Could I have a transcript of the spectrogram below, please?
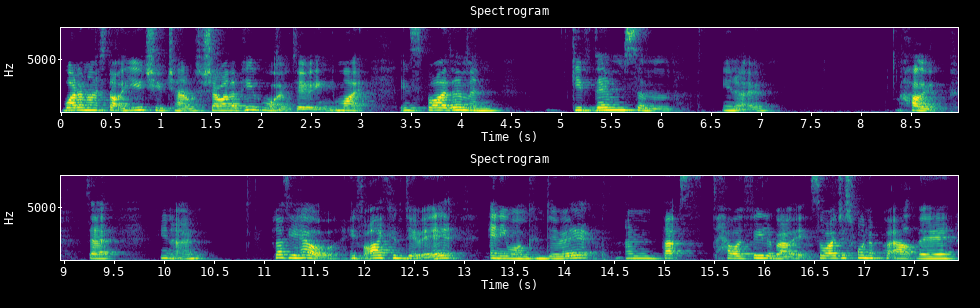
why don't I start a YouTube channel to show other people what I'm doing? It might inspire them and give them some, you know, hope that, you know, bloody hell, if I can do it, anyone can do it. And that's how I feel about it. So I just want to put out there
